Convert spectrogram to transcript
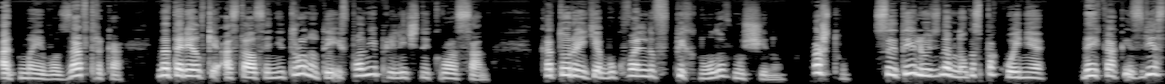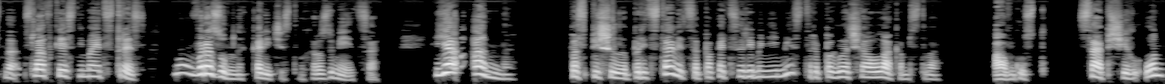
От моего завтрака на тарелке остался нетронутый и вполне приличный круассан, который я буквально впихнула в мужчину. А что, сытые люди намного спокойнее. Да и, как известно, сладкое снимает стресс. Ну, в разумных количествах, разумеется. Я Анна. Поспешила представиться, пока церемониймейстер поглощал лакомство. Август, сообщил он,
